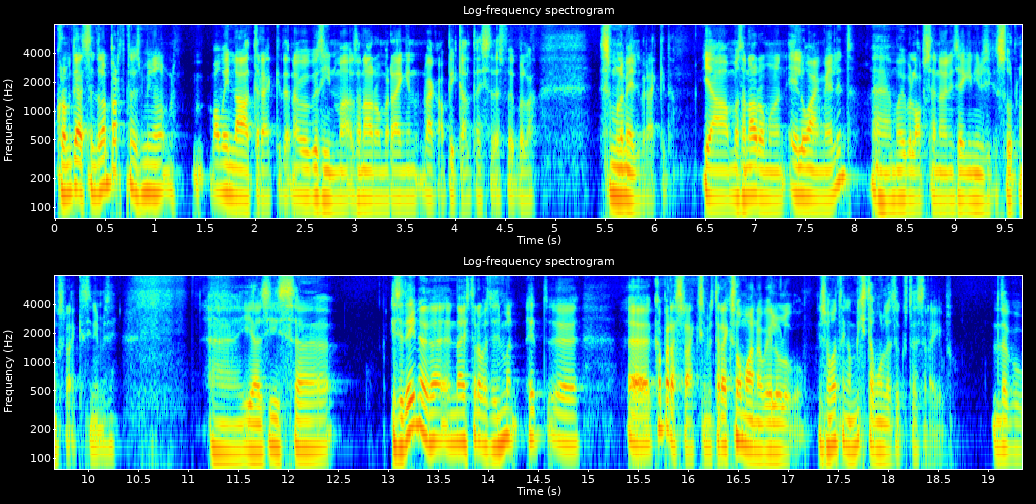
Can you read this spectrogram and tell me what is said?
kuna ma teadsin, et tal on partner, siis minu, ma võin alati rääkida, nagu ka siin ma saan aru, ma räägin väga pikalt asjadest võib-olla, sest mulle meeldib rääkida ja ma saan aru, mul on eluaeg meeldinud, äh, ma juba lapsena olin isegi inimesi, kes surnuks rääkis inimesi. Äh, ja siis, äh, ja see teine naisterahvas, siis ma, et ka pärast rääkisime, ta rääkis oma nagu elulugu, siis ma mõtlen, miks ta mulle sihukest asja räägib. nagu,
